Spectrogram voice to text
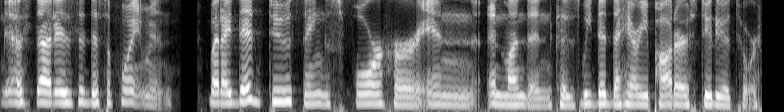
Yes, that is a disappointment. But I did do things for her in in London because we did the Harry Potter studio tour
